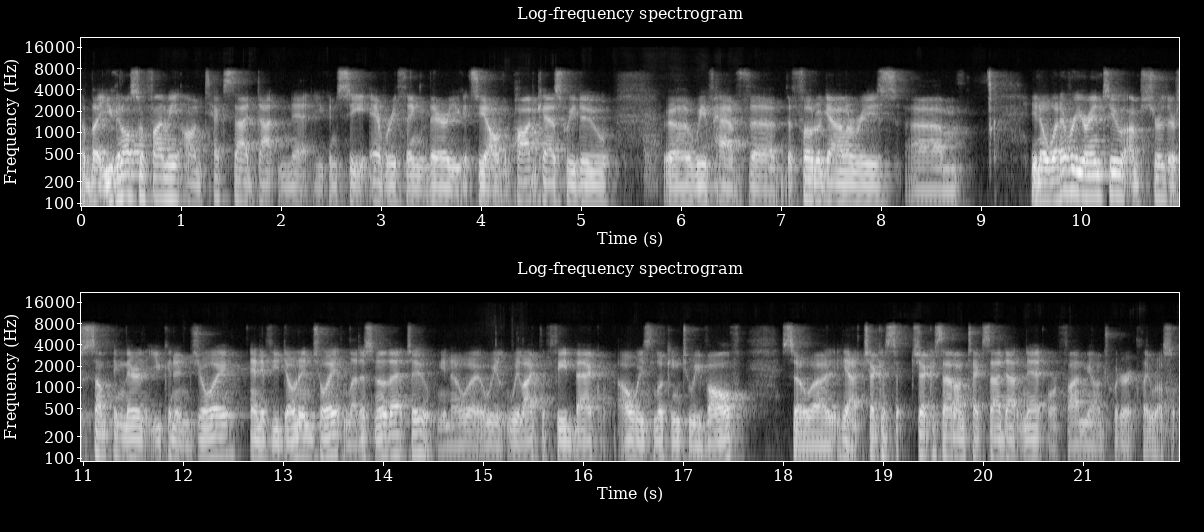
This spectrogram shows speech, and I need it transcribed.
But you can also find me on techside.net. You can see everything there. You can see all the podcasts we do. Uh, we have the, the photo galleries. Um, you know, whatever you're into, I'm sure there's something there that you can enjoy. And if you don't enjoy it, let us know that too. You know, uh, we, we like the feedback, always looking to evolve. So uh, yeah, check us check us out on techside.net or find me on Twitter at Clay Russell.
